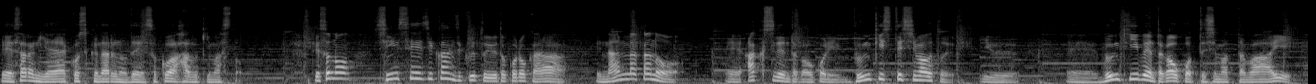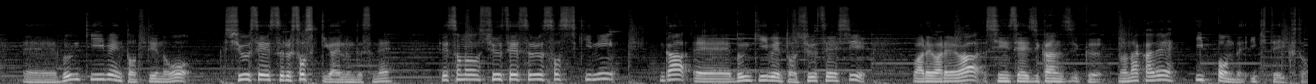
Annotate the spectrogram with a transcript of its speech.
えーさらにややこしくなるので、そこは省きますと。で、その新生時間軸というところから、何らかの、えーアクシデントが起こり分岐してしまうという、えー分岐イベントが起こってしまった場合、えー分岐イベントっていうのを修正する組織がいるんですねでその修正する組織にが、えー分岐イベントを修正し我々は新生時間軸の中で一本で生きていくと、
